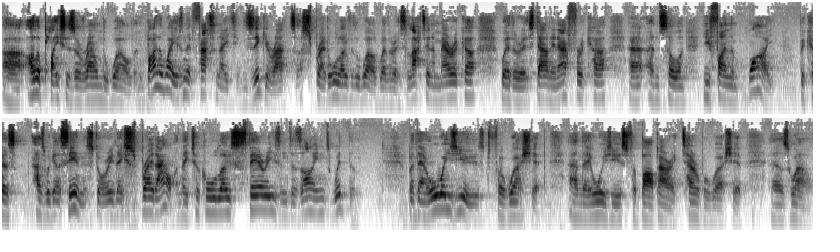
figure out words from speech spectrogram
uh, other places around the world, and by the way, isn't it fascinating? Ziggurats are spread all over the world, whether it's Latin America, whether it's down in Africa, uh, and so on. You find them. Why? Because, as we're going to see in this story, they spread out and they took all those theories and designs with them but they're always used for worship and they're always used for barbaric, terrible worship as well.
